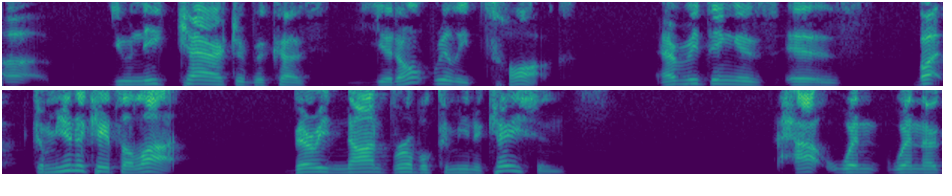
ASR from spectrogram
a unique character because you don't really talk. Everything is is communicates a lot. Very nonverbal communication. How when when the,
